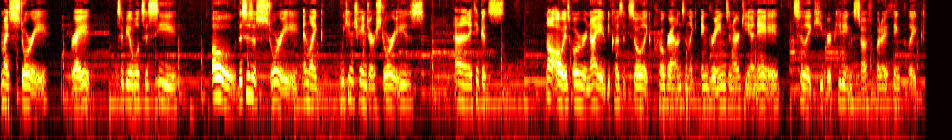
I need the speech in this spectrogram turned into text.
my story right? To be able to see oh this is a story and like we can change our stories. And i think it's not always overnight because it's so like programmed and like ingrained in our dna to like keep repeating stuff but i think like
